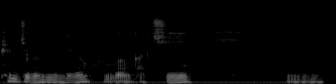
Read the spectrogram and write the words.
편집을 했는데요. 한번 같이 음,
